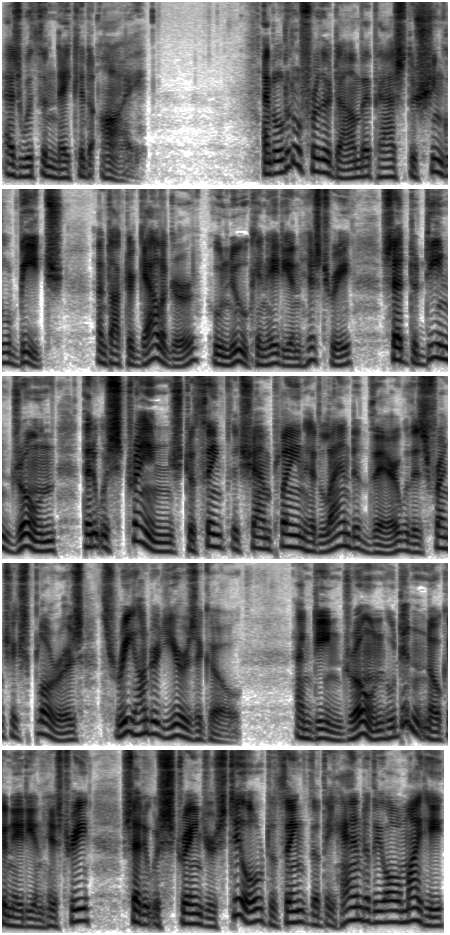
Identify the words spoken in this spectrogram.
as with the naked eye. And a little further down they passed the shingle beach, and Dr. Gallagher, who knew Canadian history, said to Dean Drone that it was strange to think that Champlain had landed there with his French explorers three hundred years ago. And Dean Drone, who didn't know Canadian history, said it was stranger still to think that the hand of the Almighty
